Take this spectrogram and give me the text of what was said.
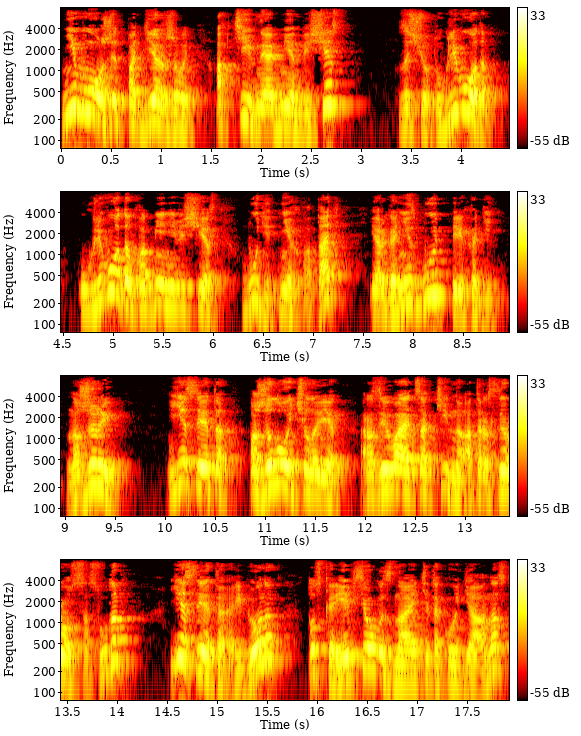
не может поддерживать активный обмен веществ за счет углеводов. Углеводов в обмене веществ будет не хватать и организм будет переходить на жиры. Если это пожилой человек, развивается активно атеросклероз сосудов. Если это ребенок, то скорее всего вы знаете такой диагноз,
